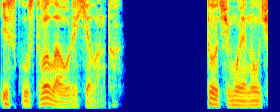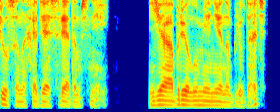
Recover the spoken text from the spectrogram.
искусство Лауры Хелланту. То, чему я научился, находясь рядом с ней. Я обрел умение наблюдать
